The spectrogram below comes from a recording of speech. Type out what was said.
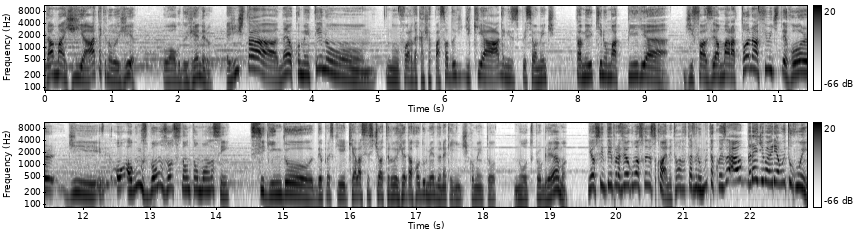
Da magia à tecnologia, ou algo do gênero. A gente tá, né, eu comentei no, no Fora da Caixa passado de que a Agnes, especialmente, tá meio que numa pilha de fazer a maratona filme de terror de ou, alguns bons, outros não tão bons assim. Seguindo, depois que, que ela assistiu a trilogia da Rua do Medo, né, que a gente comentou no outro programa. E eu sentei pra ver algumas coisas com ela. Então ela tá vendo muita coisa. A grande maioria é muito ruim.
